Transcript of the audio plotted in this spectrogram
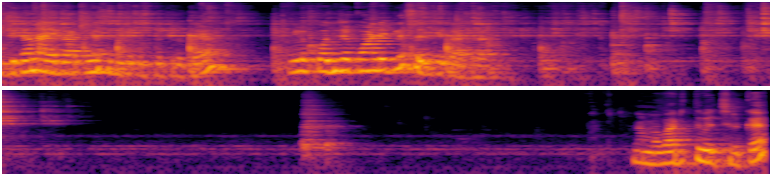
இப்படி தான் நான் எல்லாருக்குமே செஞ்சு கொடுத்துட்ருக்கேன் உங்களுக்கு கொஞ்சம் குவான்டிட்டியில் செஞ்சு காட்டுறேன். நம்ம வறுத்து வச்சுருக்க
